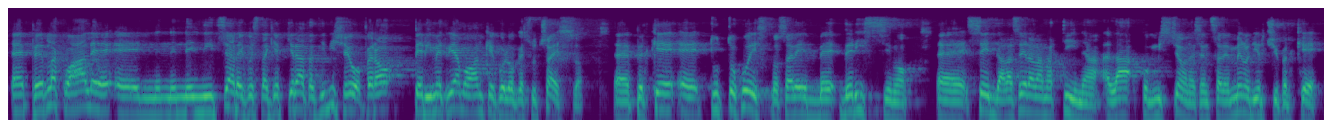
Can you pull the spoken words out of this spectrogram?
eh, per la quale eh, nell'iniziare questa chiacchierata ti dicevo, però perimetriamo anche quello che è successo eh, perché eh, tutto questo sarebbe verissimo eh, se dalla sera alla mattina la Commissione, senza nemmeno dirci perché,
